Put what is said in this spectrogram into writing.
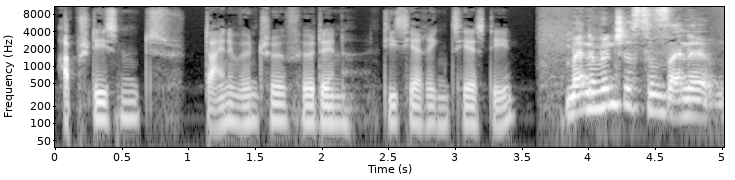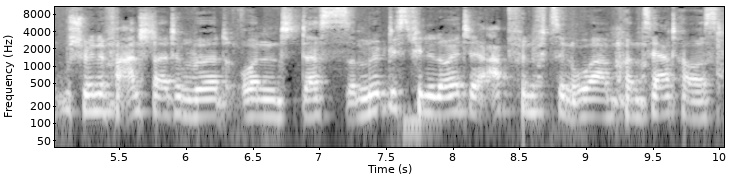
Abschließend deine Wünsche für den diesjährigen CSD? Meine Wünsche ist, dass es eine schöne Veranstaltung wird und dass möglichst viele Leute ab 15 Uhr am Konzerthaus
